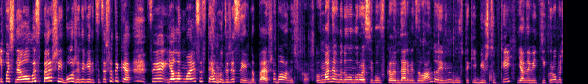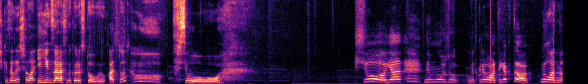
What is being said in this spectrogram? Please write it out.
І почнемо ми з першої. Боже, не віриться, це що таке? Це я ламаю систему дуже сильно. Перша баночка. В мене в минулому році був календар від Зеландо, і він був такий більш цупкий. Я навіть ті коробочки залишила і їх зараз використовую. А тут о, все. Все, я не можу відкривати. Як так? Ну ладно,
